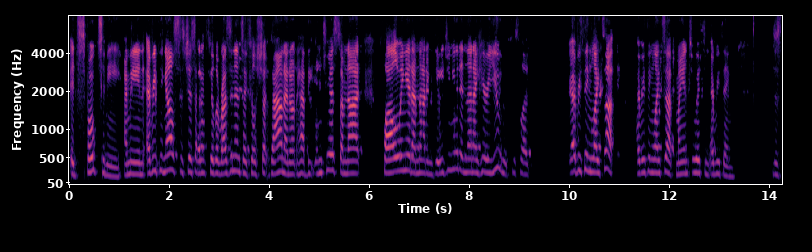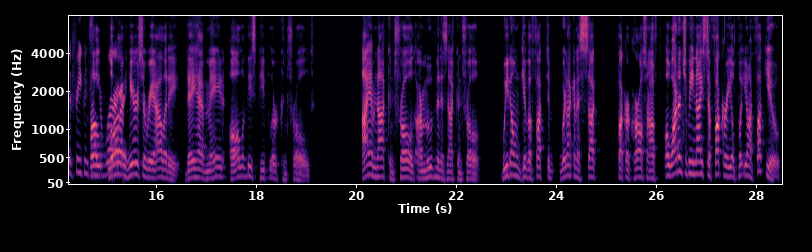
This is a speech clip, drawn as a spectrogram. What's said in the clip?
it spoke to me. I mean, everything else is just I don't feel the resonance. I feel shut down. I don't have the interest. I'm not following it. I'm not engaging it. And then I hear you, and it's just like everything lights up. Everything lights up. My intuition, everything. Just the frequency of Well. Laura, here's a reality. They have made all of these people are controlled. I am not controlled. Our movement is not controlled. We don't give a fuck to, we're not going to suck fucker Carlson off. Oh, why don't you be nice to fucker? He'll put you on. Fuck you.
